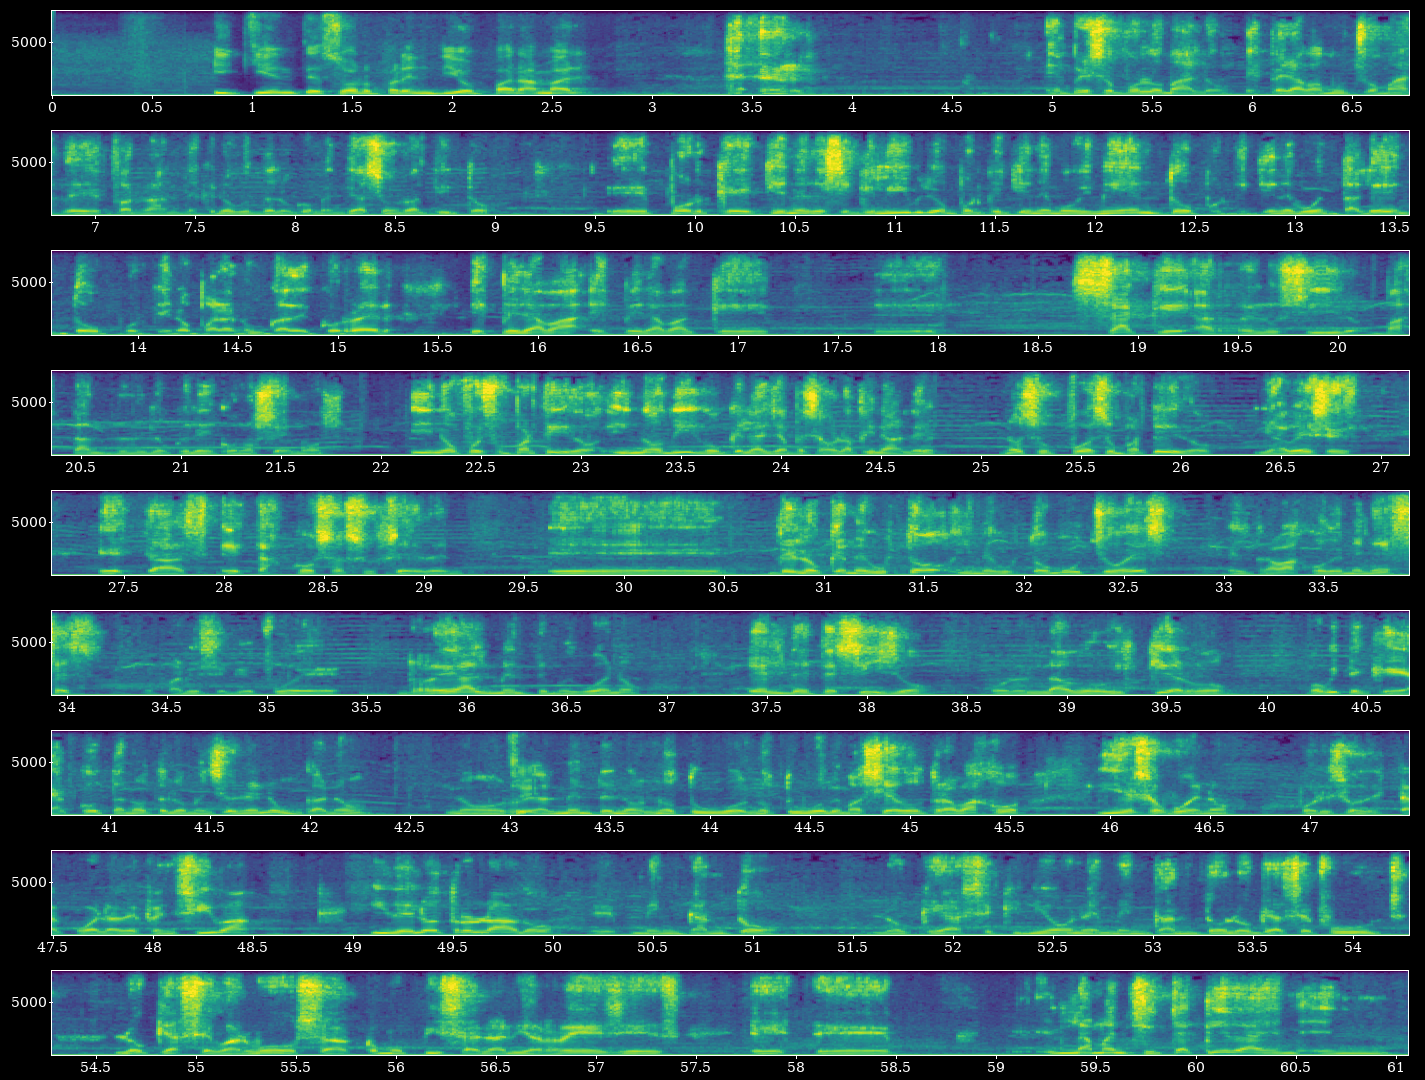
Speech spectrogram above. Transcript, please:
y quién te sorprendió para mal? Empiezo por lo malo, esperaba mucho más de Fernández, creo que te lo comenté hace un ratito, eh, porque tiene desequilibrio, porque tiene movimiento, porque tiene buen talento, porque no para nunca de correr. Esperaba, esperaba que eh, saque a relucir bastante de lo que le conocemos. Y no fue su partido, y no digo que le haya pesado la final, ¿eh? no fue su partido, y a veces estas, estas cosas suceden. Eh, de lo que me gustó, y me gustó mucho, es el trabajo de Meneses, me parece que fue realmente muy bueno. El de Tecillo, por el lado izquierdo, vos viste que a Cota no te lo mencioné nunca, ¿no? No, realmente no, no, tuvo, no tuvo demasiado trabajo y eso es bueno, por eso destaco a la defensiva. Y del otro lado, eh, me encantó lo que hace Quiñones, me encantó lo que hace Furch, lo que hace Barbosa, cómo pisa el área Reyes. Este, la manchita queda en,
